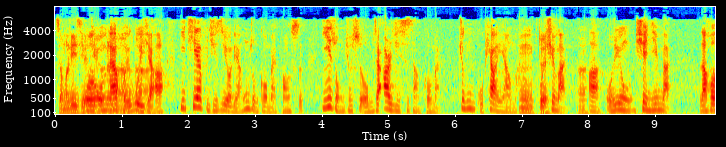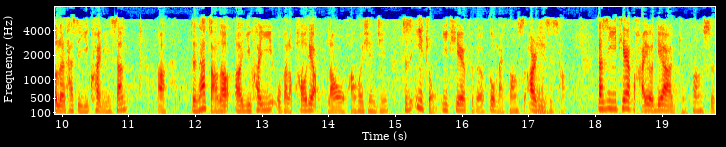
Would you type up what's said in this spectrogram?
怎么理解？我我们来回顾一下啊：ETF 其实有两种购买方式，一种就是我们在二级市场购买，就跟股票一样嘛。嗯，我去买啊，我用现金买，然后呢，它是一块零三啊。等它涨到呃一块一，我把它抛掉，然后我还回现金，这是一种 ETF 的购买方式，二级市场。但是 ETF 还有第二种方式，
